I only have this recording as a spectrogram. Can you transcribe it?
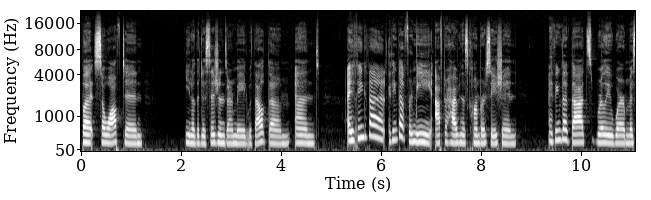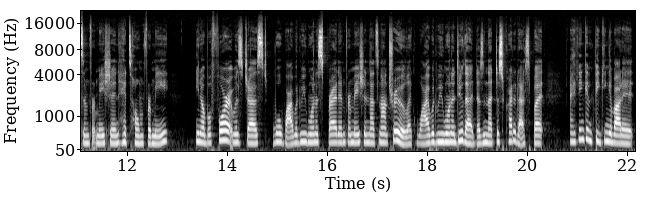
But so often, you know, the decisions are made without them and I think that I think that for me, after having this conversation, I think that that's really where misinformation hits home for me. You know, before it was just, well, why would we want to spread information that's not true? Like, why would we want to do that? Doesn't that discredit us? But I think in thinking about it,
